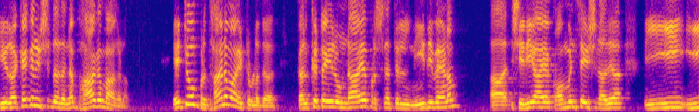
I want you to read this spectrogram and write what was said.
ഈ റെക്കഗ്നിഷന്റെ തന്നെ ഭാഗമാകണം. ഏറ്റവും പ്രധാനമായിട്ടുള്ളത് കൽക്കട്ടയിൽ ഉണ്ടായ പ്രശ്നത്തിൽ നീതി വേണം ശരിയായ കോമ്പൻസേഷൻ അത് ഈ ഈ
